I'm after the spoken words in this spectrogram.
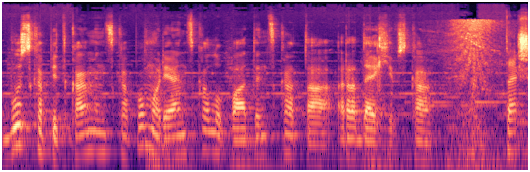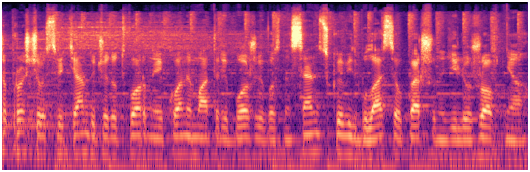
Бузька, Підкам'янська, Поморянська, Лопатинська та Радехівська. Перша проща освітян до чудотворної ікони Матері Божої Вознесенської відбулася у першу неділю жовтня,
